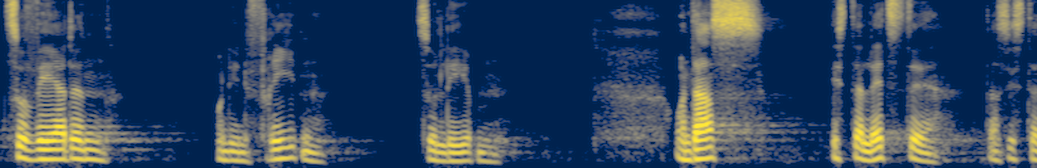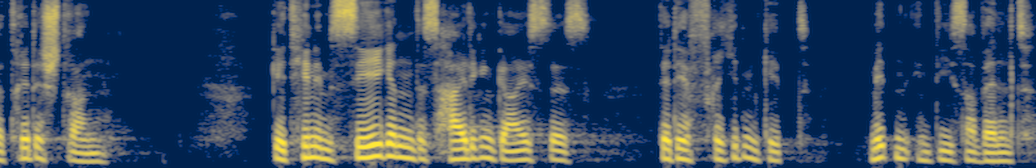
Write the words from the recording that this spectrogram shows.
zu werden und in Frieden zu leben. Und das ist der letzte, das ist der dritte Strang geht hin im Segen des Heiligen Geistes, der dir Frieden gibt, mitten in dieser Welt.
